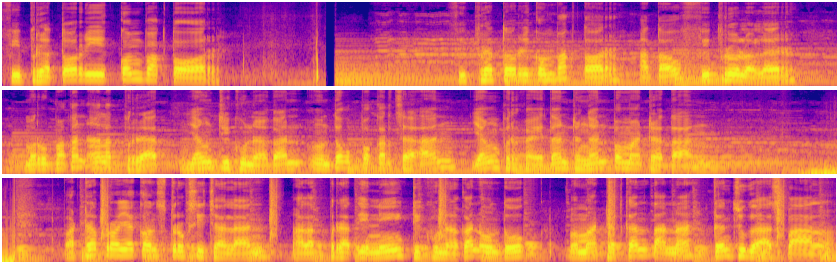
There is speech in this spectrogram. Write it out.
Vibratory kompaktor Vibratory kompaktor atau vibroroller merupakan alat berat yang digunakan untuk pekerjaan yang berkaitan dengan pemadatan. Pada proyek konstruksi jalan, alat berat ini digunakan untuk memadatkan tanah dan juga aspal.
